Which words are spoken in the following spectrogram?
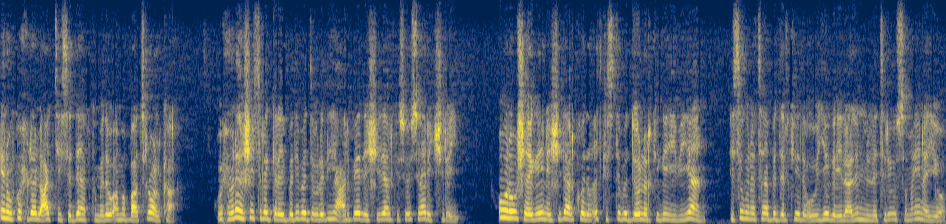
Inuu ku xidho lacagtiisa dahabka madow ama batroolka wuxuuna heshiis la galay badiba dowladihii carbeed ee shidaalka soo saari jiray. Uuna u sheegay inay shidaalkooda cid kastaba dollar kaga iibiyaan isaguna taa beddelkeeda uu iyaga ilaalin militari u samaynayo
